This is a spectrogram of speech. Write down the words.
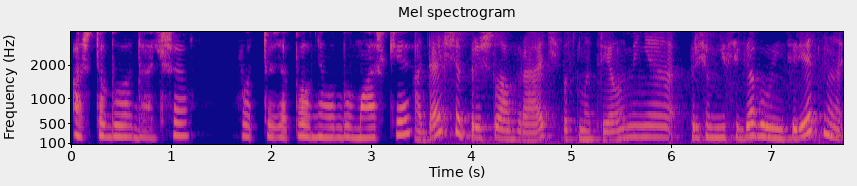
А что было дальше? Вот ты заполнила бумажки. А дальше пришла врач, посмотрела меня. Причем мне всегда было интересно,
